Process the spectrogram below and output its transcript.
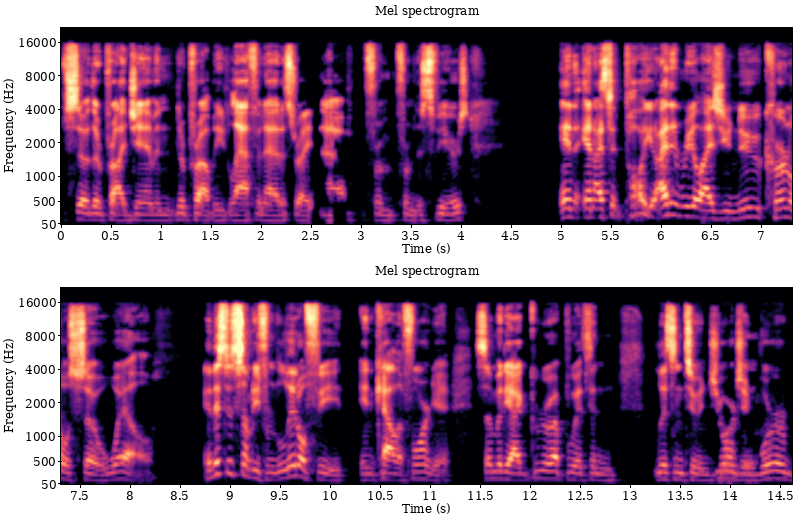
so they're probably jamming. They're probably laughing at us right now from from the spheres. And and I said, Paul, you know, I didn't realize you knew Colonel so well. And this is somebody from Little Feat in California, somebody I grew up with and listened to in Georgia. And we're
